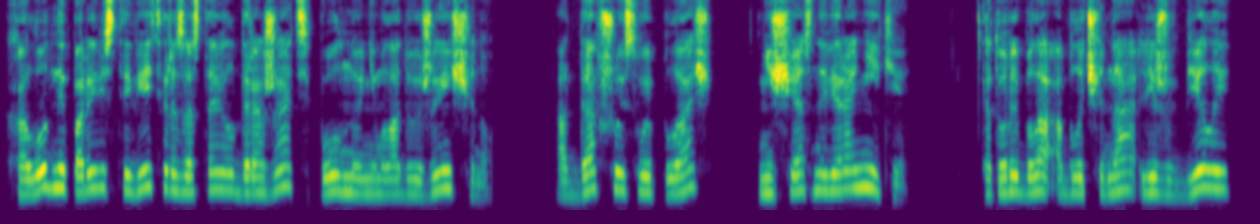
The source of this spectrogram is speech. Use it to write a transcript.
холодный порывистый ветер заставил дрожать полную немолодую женщину, отдавшую свой плащ несчастной Веронике, которая была облачена лишь в белый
